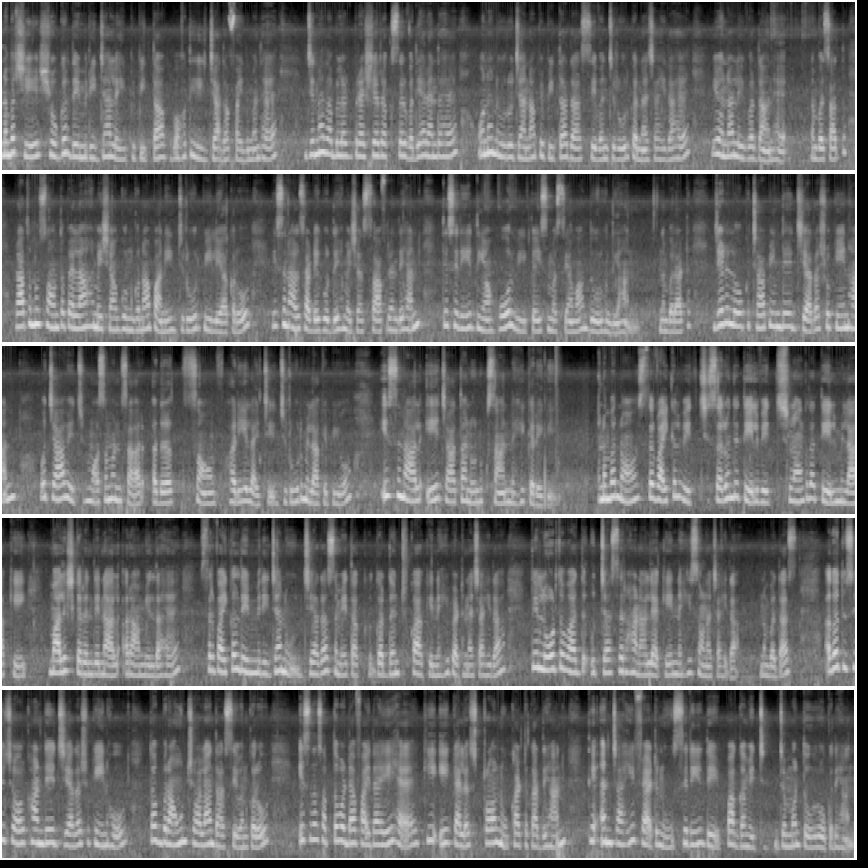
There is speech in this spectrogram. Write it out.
ਨੰਬਰ 6 ਸ਼ੂਗਰ ਦੇ ਮਰੀਜ਼ਾਂ ਲਈ ਪਪੀਤਾ ਬਹੁਤ ਹੀ ਜ਼ਿਆਦਾ ਫਾਇਦੇਮੰਦ ਹੈ। ਜਿਨ੍ਹਾਂ ਦਾ ਬਲੱਡ ਪ੍ਰੈਸ਼ਰ ਅਕਸਰ ਵਧਿਆ ਰਹਿੰਦਾ ਹੈ, ਉਹਨਾਂ ਨੂੰ ਰੋਜ਼ਾਨਾ ਪਪੀਤਾ ਦਾ ਸੇਵਨ ਜ਼ਰੂਰ ਕਰਨਾ ਚਾਹੀਦਾ ਹੈ। ਇਹ ਉਹਨਾਂ ਲਈ ਵਰਦਾਨ ਹੈ। ਨੰਬਰ 7 ਰਾਤ ਨੂੰ ਸੌਣ ਤੋਂ ਪਹਿਲਾਂ ਹਮੇਸ਼ਾ ਗੁਨਗੁਨਾ ਪਾਣੀ ਜ਼ਰੂਰ ਪੀ ਲਿਆ ਕਰੋ। ਇਸ ਨਾਲ ਸਾਡੇ ਗੁਰਦੇ ਹਮੇਸ਼ਾ ਸਾਫ਼ ਰਹਿੰਦੇ ਹਨ ਤੇ ਸਰੀਰ ਦੀਆਂ ਹੋਰ ਵੀ ਕਈ ਸਮੱਸਿਆਵਾਂ ਦੂਰ ਹੁੰਦੀਆਂ ਹਨ। ਨੰਬਰ 8 ਜਿਹੜੇ ਲੋਕ ਚਾਹ ਪੀਣ ਦੇ ਜ਼ਿਆਦਾ ਸ਼ੌਕੀਨ ਹਨ, ਉਹ ਚਾਹ ਵਿੱਚ ਮੌਸਮ ਅਨੁਸਾਰ ਅਦਰਕ, ਸੌਂਫ, ਹਰੀ ਇਲਾਇਚੀ ਜ਼ਰੂਰ ਮਿਲਾ ਕੇ ਪੀਓ। ਇਸ ਨਾਲ ਇਹ ਚਾਹ ਤੁਹਾਨੂੰ ਨੁਕਸਾਨ ਨਹੀਂ ਕਰੇਗੀ। ਨੰਬਰ 9 ਸਰਵਾਈਕਲ ਵਿੱਚ, ਸਰੋਂ ਦੇ ਤੇਲ ਵਿੱਚ ਸ਼ਲੌਂਕ ਦਾ ਤੇਲ ਮਿਲਾ ਕੇ ਮਾਲਿਸ਼ ਕਰਨ ਦੇ ਨਾਲ ਆਰਾਮ ਮਿਲਦਾ ਹੈ। ਸਰਵਾਈਕਲ ਦੇ ਮਰੀਜ਼ਾਂ ਨੂੰ ਜ਼ਿਆਦਾ ਸਮੇਂ ਤੱਕ ਗਰਦਨ ਝੁਕਾ ਕੇ ਨਹੀਂ ਬੈਠਣਾ ਚਾਹੀਦਾ ਤੇ ਲੋੜ ਤੋਂ ਵੱਧ ਉੱਚਾ ਸਰਹਾਣਾ ਲੈ ਕੇ ਨਹੀਂ ਸੌਣਾ ਚਾਹੀਦਾ। ਨੰਬਰ 10 ਅਗਰ ਤੁਸੀਂ ਚੌਲ ਖਾਣ ਦੇ ਜ਼ਿਆਦਾ ਸ਼ੌਕੀਨ ਹੋ, ਤਾਂ ਬਰਾਊਨ ਚੌਲਾਂ ਦਾ ਸੇਵਨ ਕਰੋ। ਇਸ ਦਾ ਸਭ ਤੋਂ ਵੱਡਾ ਫਾਇਦਾ ਇਹ ਹੈ ਕਿ ਇਹ ਕੋਲੇਸਟ੍ਰੋਲ ਨੂੰ ਘੱਟ ਕਰਦੇ ਹਨ ਤੇ ਅਣਚਾਹੀ ਫੈਟ ਨੂੰ ਸਰੀਰ ਦੇ ਭਾਗਾਂ ਵਿੱਚ ਜੰਮਣ ਤੋਂ ਰੋਕਦੇ ਹਨ।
